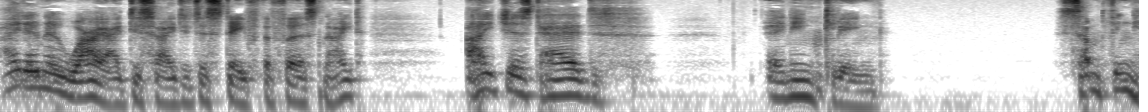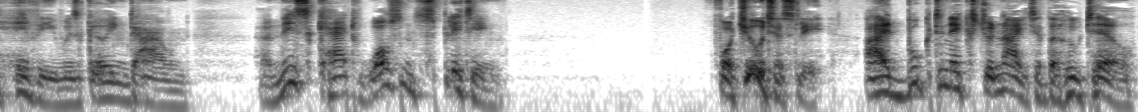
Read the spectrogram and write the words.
I don't know why I decided to stay for the first night. I just had an inkling. Something heavy was going down, and this cat wasn't splitting. Fortuitously, I had booked an extra night at the hotel,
